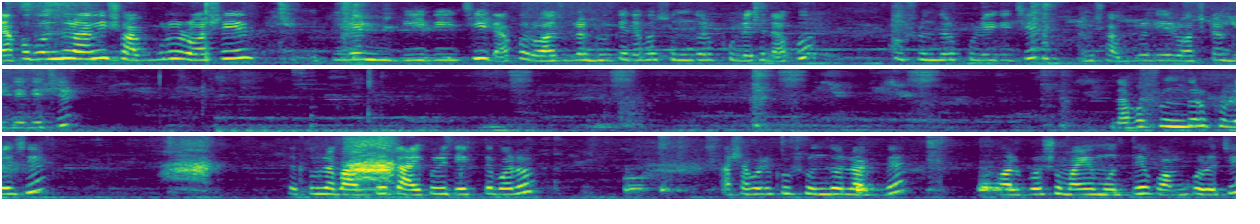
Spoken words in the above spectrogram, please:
দেখো বন্ধুরা, আমি সবগুলো রসে তুলে দিয়ে দিয়েছি। দেখো, রসগুলো ঢুকে দেখো সুন্দর ফুলেছে, দেখো। খুব সুন্দর ফুলে গেছে। আমি সবগুলো দিয়ে রসটা ঢুকে গেছে। দেখো, সুন্দর ফুলেছে। তা তোমরা বাড়িতে ট্রাই করে দেখতে পারো। আশা করি খুব সুন্দর লাগবে। অল্প সময়ের মধ্যে কম করেছে।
